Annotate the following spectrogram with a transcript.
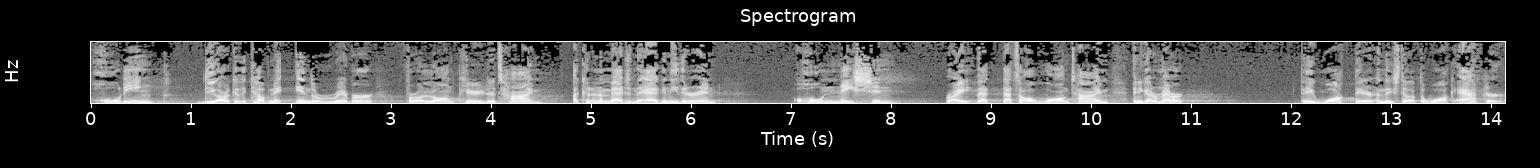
holding the Ark of the Covenant in the river for a long period of time. I couldn't imagine the agony they're in. A whole nation, right? That, that's a long time. And you gotta remember, they walk there and they still have to walk after.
